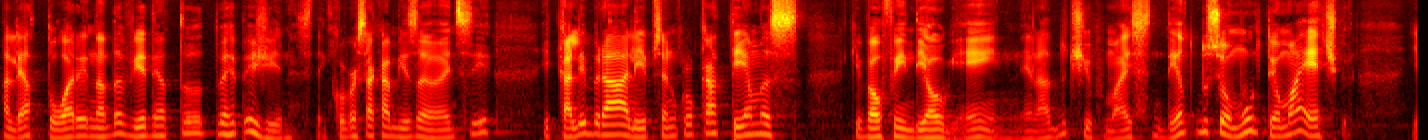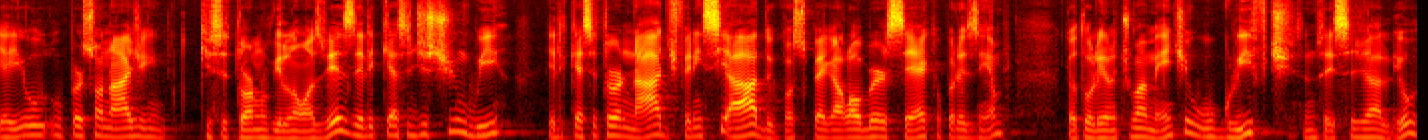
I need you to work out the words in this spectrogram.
aleatórias e nada a ver dentro do, RPG, né? Você tem que conversar com a camisa antes e, e calibrar ali, para você não colocar temas que vai ofender alguém, nem nada do tipo. Mas dentro do seu mundo tem uma ética. E aí o, o, personagem que se torna um vilão, às vezes, ele quer se distinguir, ele quer se tornar diferenciado. Posso pegar lá o Berserker, por exemplo, que eu tô lendo ultimamente, o Grift, não sei se você já leu,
